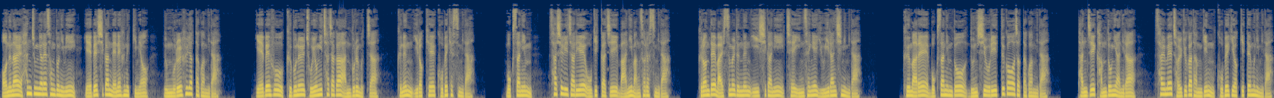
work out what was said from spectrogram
어느 날 한 중년의 성도님이 예배 시간 내내 흐느끼며 눈물을 흘렸다고 합니다. 예배 후 그분을 조용히 찾아가 안부를 묻자 그는 이렇게 고백했습니다. 목사님, 사실 이 자리에 오기까지 많이 망설였습니다. 그런데 말씀을 듣는 이 시간이 제 인생의 유일한 심입니다. 그 말에 목사님도 눈시울이 뜨거워졌다고 합니다. 단지 감동이 아니라 삶의 절규가 담긴 고백이었기 때문입니다.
